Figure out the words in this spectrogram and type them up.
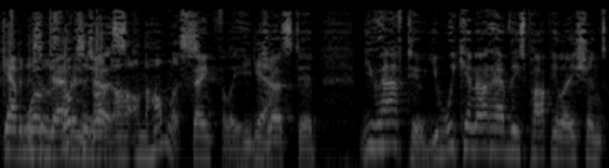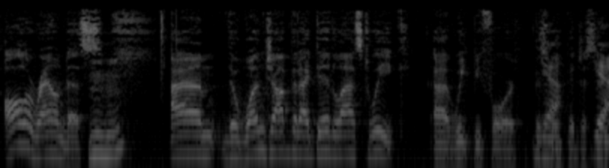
Gavin was Gavin focusing on, just- on the homeless. Thankfully, he Yeah. just did. You have to. You, we cannot have these populations all around us. Mm-hmm. Um, the one job that I did last week, uh, week before this Yeah. week that just Yeah.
